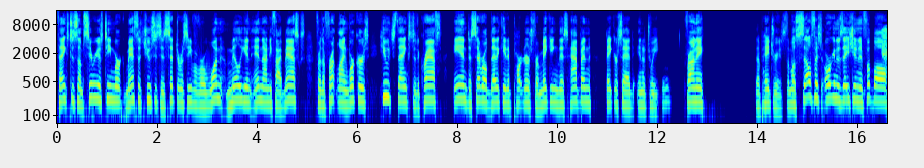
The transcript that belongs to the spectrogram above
thanks to some serious teamwork, Massachusetts is set to receive over 1 million N95 masks for the frontline workers. Huge thanks to the Krafts and to several dedicated partners for making this happen, Baker said in a tweet. Franny, the Patriots, the most selfish organization in football,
